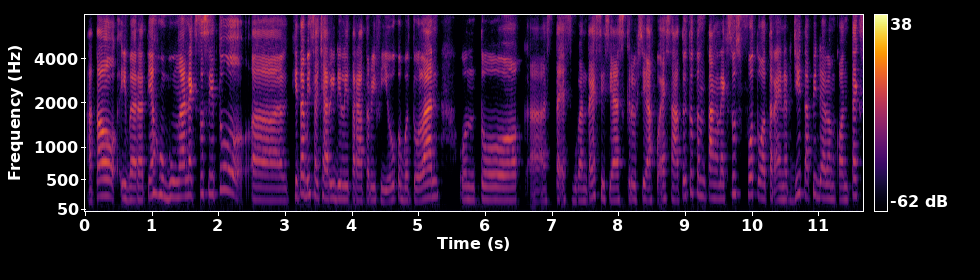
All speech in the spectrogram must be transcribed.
Atau ibaratnya hubungan nexus itu uh, kita bisa cari di literatur review. Kebetulan untuk uh, tes bukan tesis ya, skripsi aku S1 itu tentang nexus food, water, energy tapi dalam konteks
